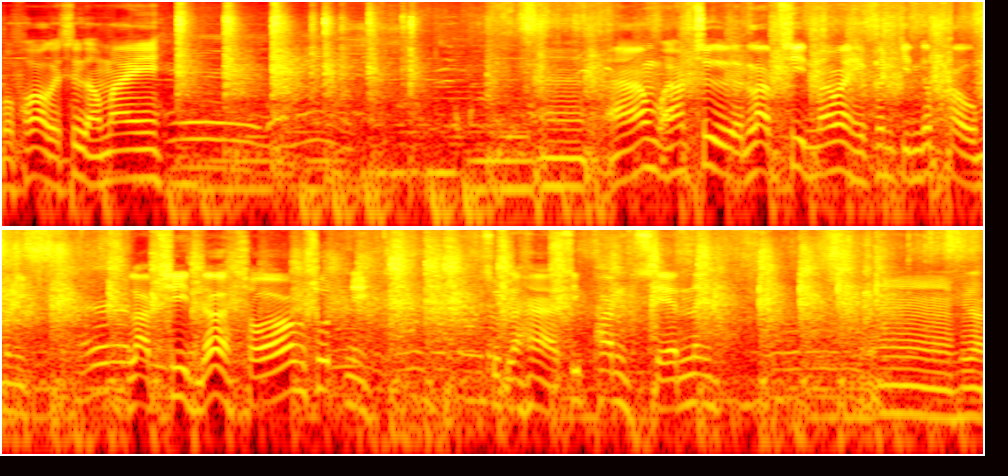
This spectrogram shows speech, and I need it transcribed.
บ่พ่อก็ซื้อเอาไหมเออ ออเอาเอาชื่อลาบชีนมาไว้ให้เพิ่นกินกับข้าวมื้อนี้เออลาบชีนเด้อสองชุดนี่ชุดละ50,000แสนหนึงเออพี่น้อง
